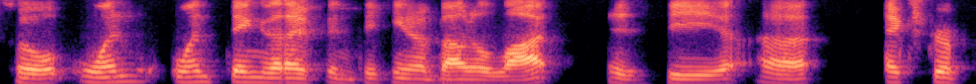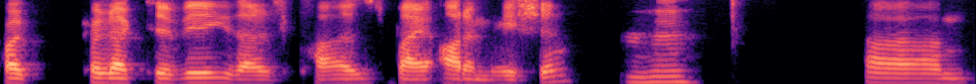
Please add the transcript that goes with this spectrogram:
So one one thing that I've been thinking about a lot is the uh, extra pro- productivity that is caused by automation. Mhm. Um,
